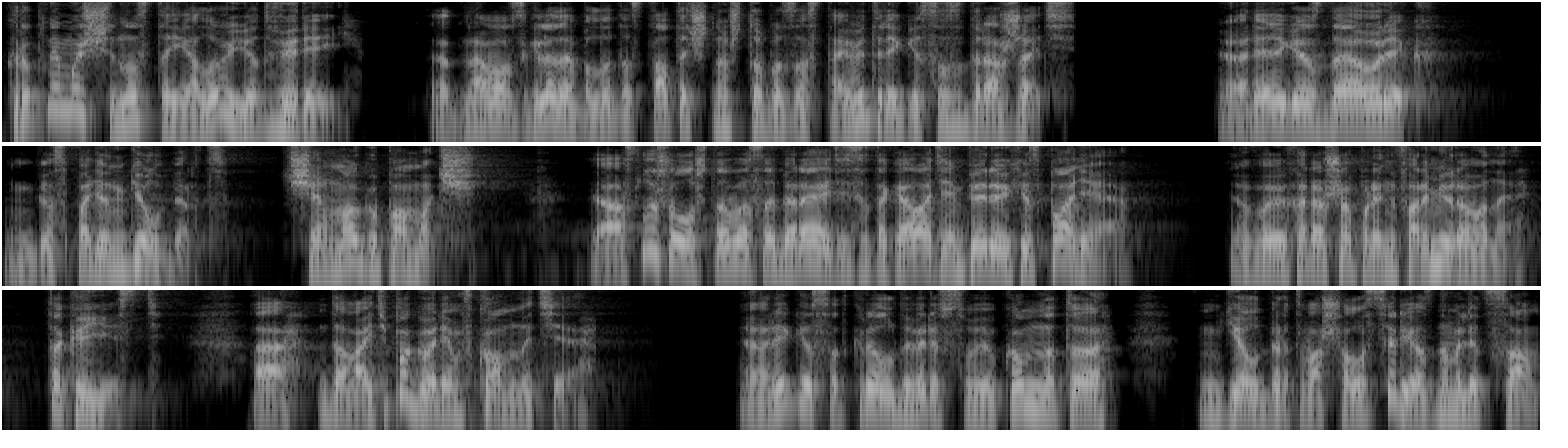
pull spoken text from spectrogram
крупный мужчина стоял у её дверей. Одного взгляда было достаточно, чтобы заставить Региса задрожать. «Регис Даурик, господин Гилберт, чем могу помочь? Я слышал, что вы собираетесь атаковать Империю Хиспания. Вы хорошо проинформированы. Так и есть. А, давайте поговорим в комнате». Регис открыл дверь в свою комнату. Гилберт вошёл с серьёзным лицом.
